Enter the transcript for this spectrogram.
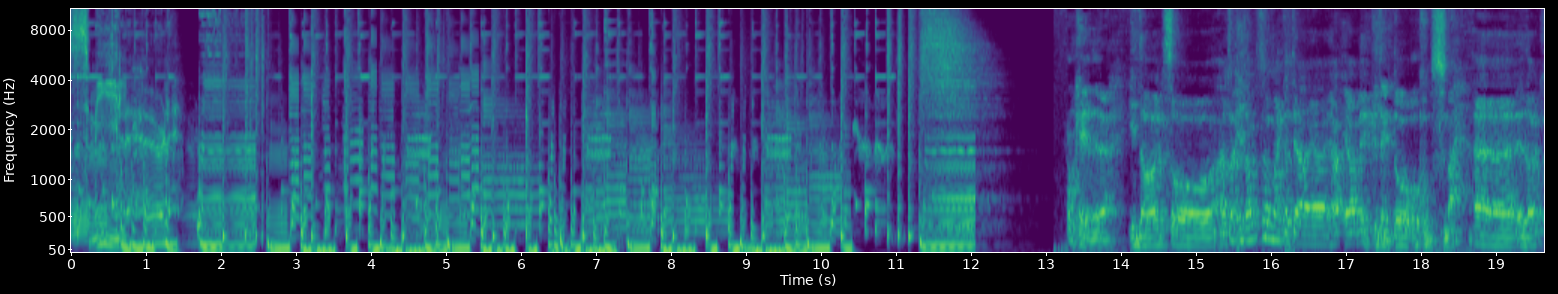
Smilehølet. Ok, dere. I dag så altså, I dag så merker jeg at jeg, jeg, jeg, har virkelig tenkt å, å kose meg eh, i dag.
